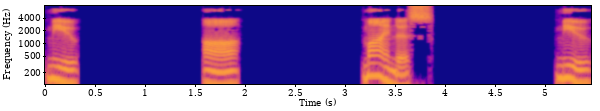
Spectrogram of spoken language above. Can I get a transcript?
mu r minus mu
